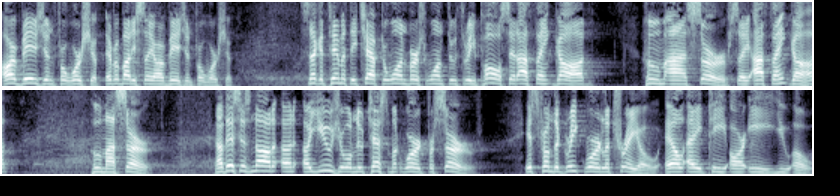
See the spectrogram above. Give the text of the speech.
our vision for worship. Everybody say our vision for worship. 2 Timothy chapter 1, verse 1 through 3. Paul said, I thank God whom I serve. Say, I thank God whom I serve. Now, this is not a, a usual New Testament word for serve. It's from the Greek word latreuo, L A T R E U O.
